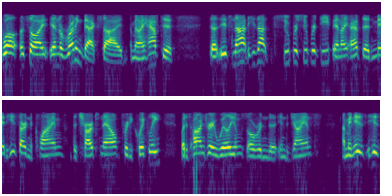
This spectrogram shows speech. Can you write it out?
Well, so I in the running back side, I mean, I have to. It's not. He's not super super deep, and I have to admit he's starting to climb the charts now pretty quickly. But it's Andre Williams over in the in the Giants. I mean, his his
